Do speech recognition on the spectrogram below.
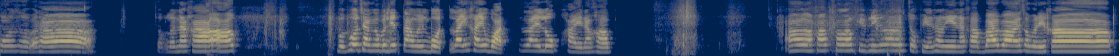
หุสุปทาจบแล้วนะครับ บทโพชังกับบริตตังเป็นบทไล่ไข้หวัดไล่โรคภัยนะครับ เอาละครับสำหรับคลิปนี้ก็จบเพียงเท่านี้นะครับบ๊ายบาย สวัสดีครับ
